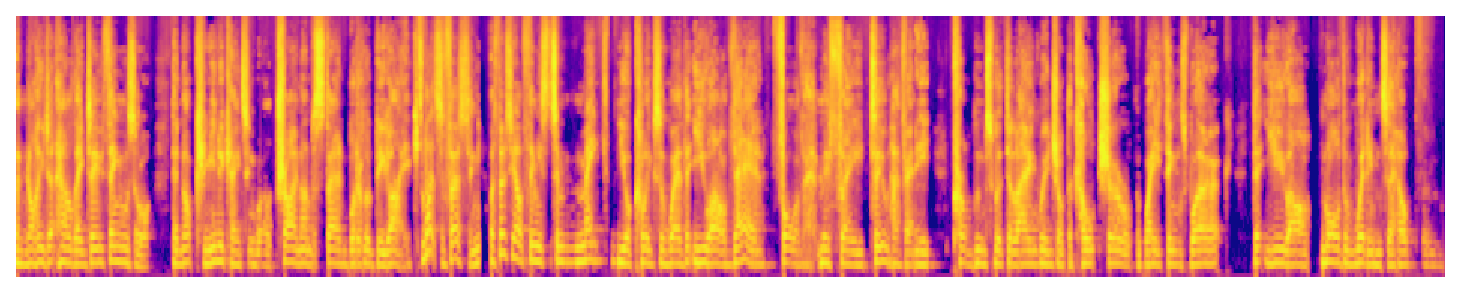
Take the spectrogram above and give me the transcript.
annoyed at how they do things or they're not communicating well, try and understand what it would be like. So that's the first thing. I suppose the other thing is to make your colleagues aware that you are there for them if they do have any problems with the language or the culture or the way things work, that you are more than willing to help them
